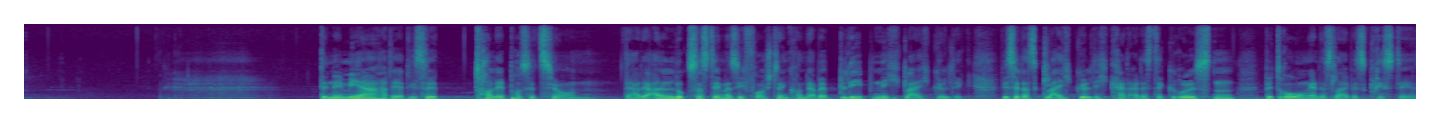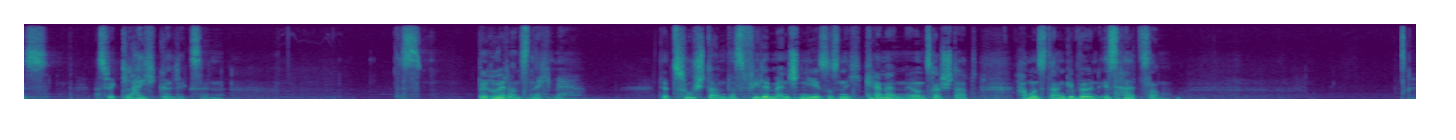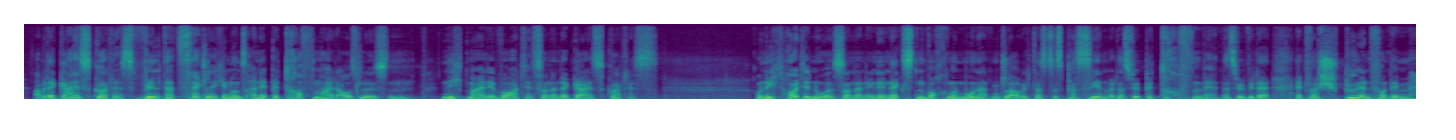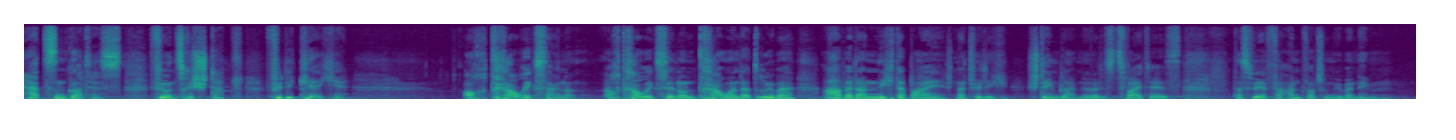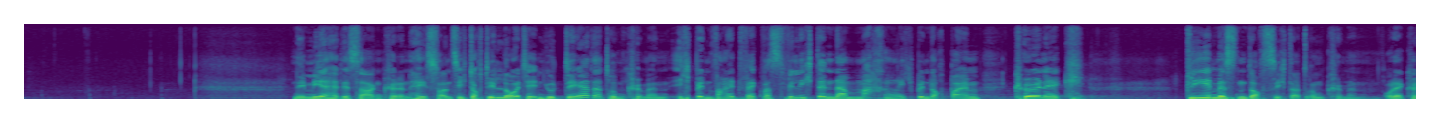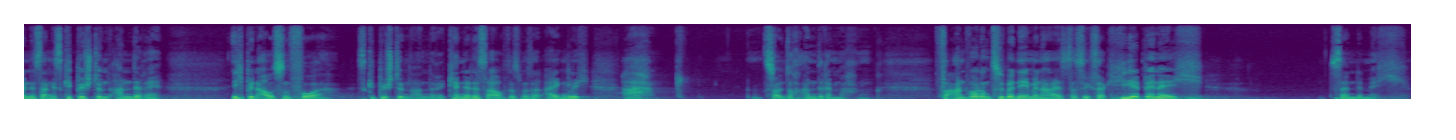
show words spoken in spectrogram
Denn Nehemiah hatte ja diese tolle Position. Der hatte allen Luxus, den man sich vorstellen konnte, aber er blieb nicht gleichgültig. Wisst ihr, dass Gleichgültigkeit eines der größten Bedrohungen des Leibes Christi ist? Dass wir gleichgültig sind. Das berührt uns nicht mehr. Der Zustand, dass viele Menschen Jesus nicht kennen in unserer Stadt, haben uns daran gewöhnt, ist halt so. Aber der Geist Gottes will tatsächlich in uns eine Betroffenheit auslösen. Nicht meine Worte, sondern der Geist Gottes. Und nicht heute nur, sondern in den nächsten Wochen und Monaten glaube ich, dass das passieren wird, dass wir betroffen werden, dass wir wieder etwas spüren von dem Herzen Gottes für unsere Stadt, für die Kirche. auch traurig sein, auch traurig sind und trauern darüber, aber dann nicht dabei natürlich stehen bleiben. Weil das Zweite ist, dass wir Verantwortung übernehmen. Nehemiah hätte sagen können, hey, sollen sich doch die Leute in Judäa darum kümmern. Ich bin weit weg, was will ich denn da machen? Ich bin doch beim König. Die müssen doch sich darum kümmern. Oder er könnte sagen, es gibt bestimmt andere. Ich bin außen vor. Es gibt bestimmt andere. Kennt ihr das auch, dass man sagt, eigentlich, ah, sollen doch andere machen. Verantwortung zu übernehmen heißt, dass ich sage, hier bin ich, sende mich.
